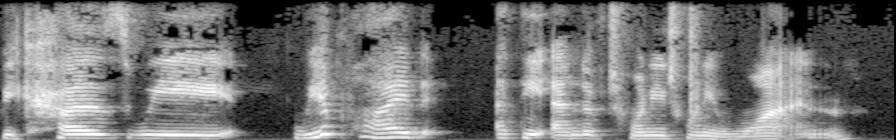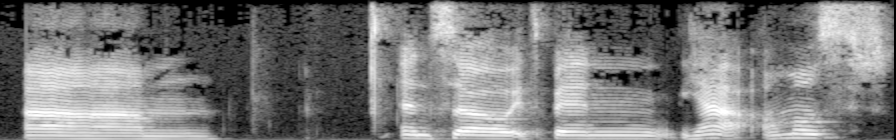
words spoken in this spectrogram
because we we applied at the end of 2021, um, and so it's been yeah almost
